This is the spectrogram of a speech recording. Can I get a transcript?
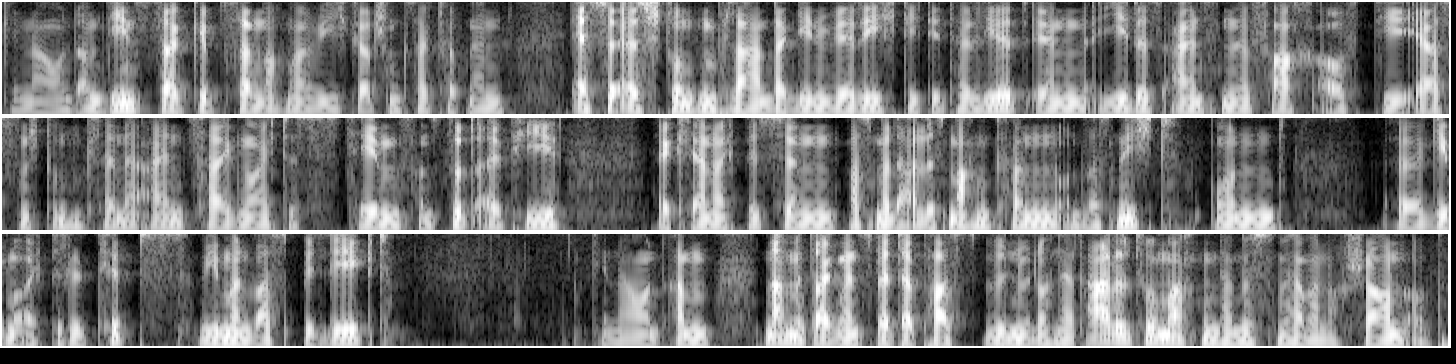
Genau, und am Dienstag gibt es dann nochmal, wie ich gerade schon gesagt habe, einen SOS-Stundenplan. Da gehen wir richtig detailliert in jedes einzelne Fach auf die ersten Stundenpläne ein, zeigen euch das System von StudIP erklären euch ein bisschen, was man da alles machen kann und was nicht und äh, geben euch ein bisschen Tipps, wie man was belegt. Genau, und am Nachmittag, wenn das Wetter passt, würden wir noch eine Radeltour machen. Da müssen wir aber noch schauen, ob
